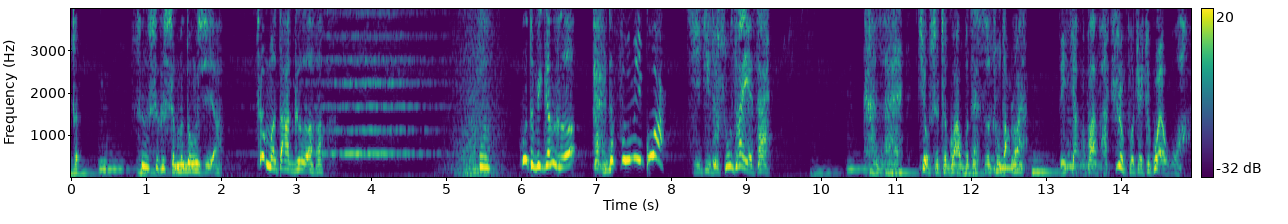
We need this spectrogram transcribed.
这这是个什么东西啊？这么大个！啊，我的饼干盒，俺的蜂蜜罐。吉吉的蔬菜也在，看来就是这怪物在四处捣乱，得想个办法制服这只怪物啊！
